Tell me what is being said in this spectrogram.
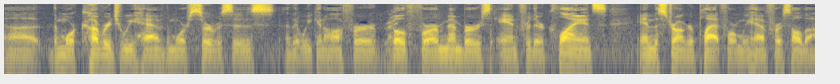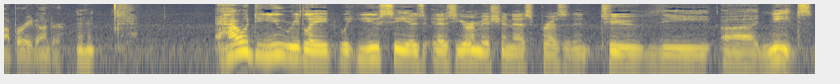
Uh, the more coverage we have, the more services that we can offer, right. both for our members and for their clients, and the stronger platform we have for us all to operate under. Mm-hmm. How do you relate what you see as, as your mission as president to the uh, needs,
